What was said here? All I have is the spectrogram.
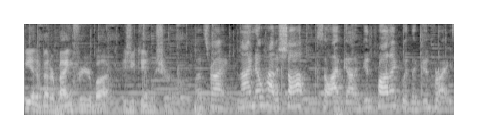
get a better bang for your buck as you can with Surelock. That's right. And I know how to shop, so I've got a good product with a good price.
